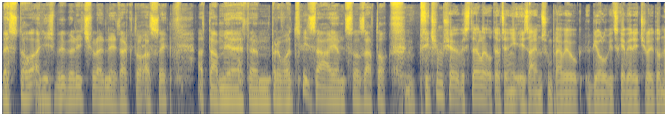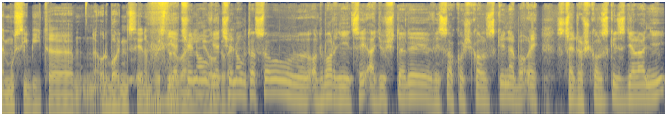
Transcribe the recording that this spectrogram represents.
bez toho, aniž by byli členy, tak to asi a tam je ten prvotní zájem, co za to. Přičemž vy jste ale otevření i zájemcům právě o geologické vědy, čili to nemusí být eh, odborníci nebo vystudovaní většinou, většinou to jsou odborníci, ať už tedy vysoko vysokoškolsky nebo i středoškolsky vzdělaní,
